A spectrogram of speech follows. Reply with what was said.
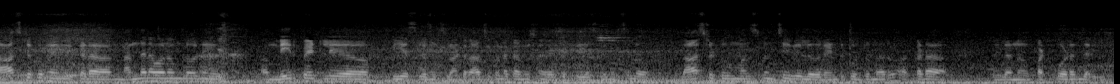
లాస్ట్కు మేము ఇక్కడ నందనవనంలోని మీర్పేట్ పిఎస్ లిమిట్స్లో అంటే రాచకొండ కమిషనరేట్ పిఎస్ లిమిట్స్లో లాస్ట్ టూ మంత్స్ నుంచి వీళ్ళు రెంట్కుంటున్నారు. అక్కడ వీళ్ళను పట్టుకోవడం జరిగింది.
